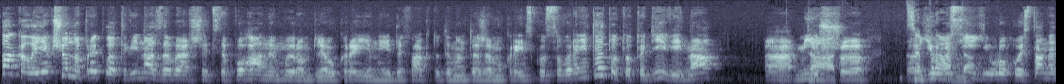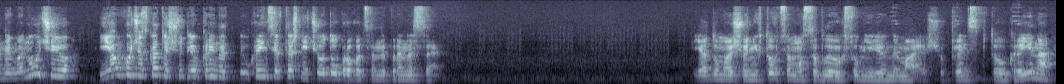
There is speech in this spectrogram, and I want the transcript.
Так, але якщо, наприклад, війна завершиться поганим миром для України і де-факто демонтажем українського суверенітету, то тоді війна е, між е, це Росією Європою стане неминучою. І я вам хочу сказати, що для України українців теж нічого доброго це не принесе. Я думаю, що ніхто в цьому особливих сумнівів не має. Що в принципі то Україна.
